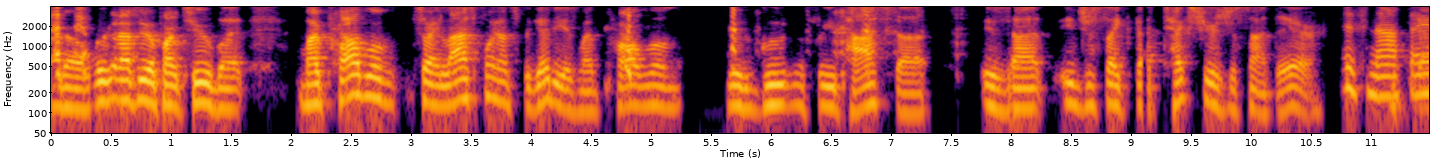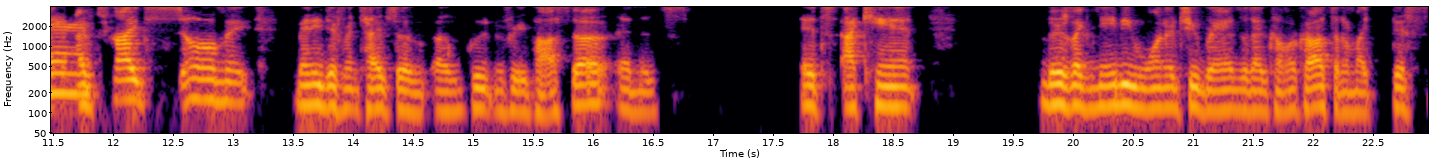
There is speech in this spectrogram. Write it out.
I know. We're gonna have to do a part two, but my problem. Sorry, last point on spaghetti is my problem with gluten free pasta is that it just like that texture is just not there. it's not there I've tried so many many different types of, of gluten free pasta, and it's it's I can't. There's like maybe one or two brands that I've come across that I'm like this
